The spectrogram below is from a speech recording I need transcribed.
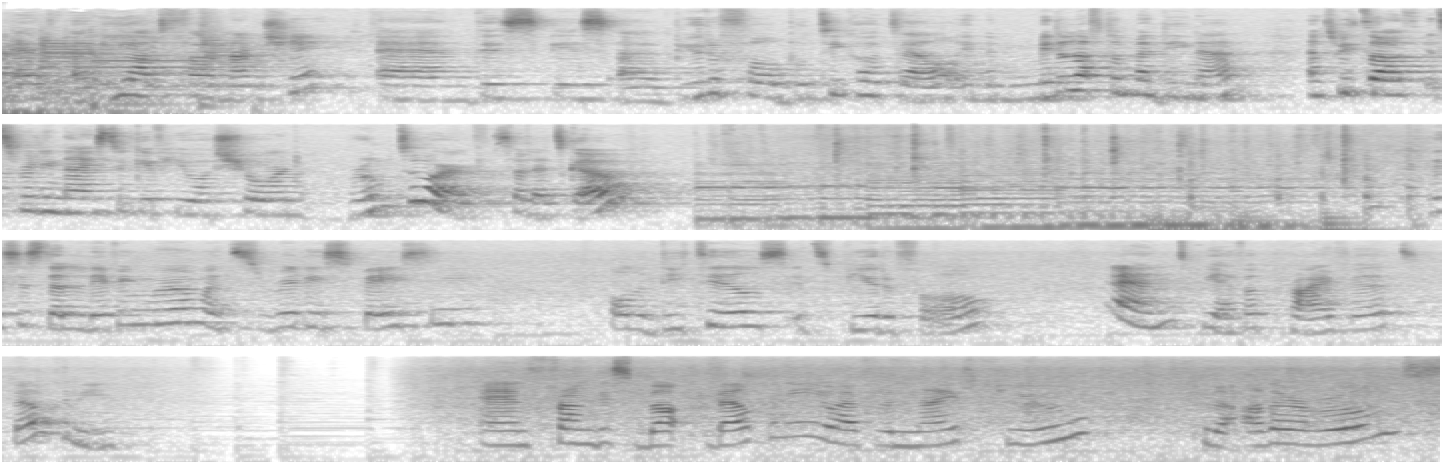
are at Riad Farnatchi and this is a beautiful boutique hotel in the middle of the Medina and we thought it's really nice to give you a short room tour. So let's go. This is the living room. It's really spacey. All the details, it's beautiful. And we have a private balcony. And from this ba- balcony you have a nice view to the other rooms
